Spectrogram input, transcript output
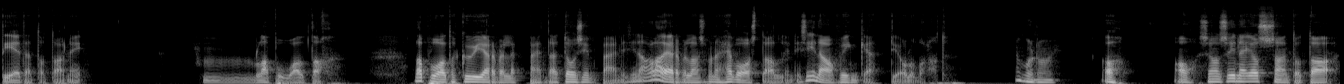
tietä tota, niin, mm, Lapuvalta Lapualta Kyyjärvelle päin tai toisinpäin, niin siinä Alajärvellä on semmoinen hevostalli, niin siinä on vinkeät jouluvalot. Onko noin? Oh, oh, se on siinä jossain tota,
